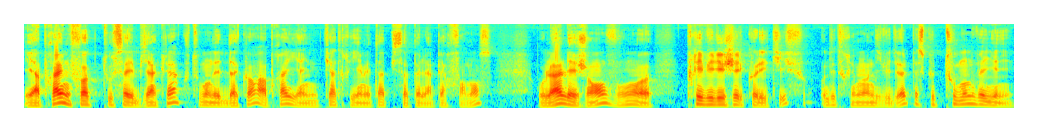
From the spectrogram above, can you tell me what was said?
Et après, une fois que tout ça est bien clair, que tout le monde est d'accord, après, il y a une quatrième étape qui s'appelle la performance, où là, les gens vont euh, privilégier le collectif au détriment individuel parce que tout le monde va y gagner.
